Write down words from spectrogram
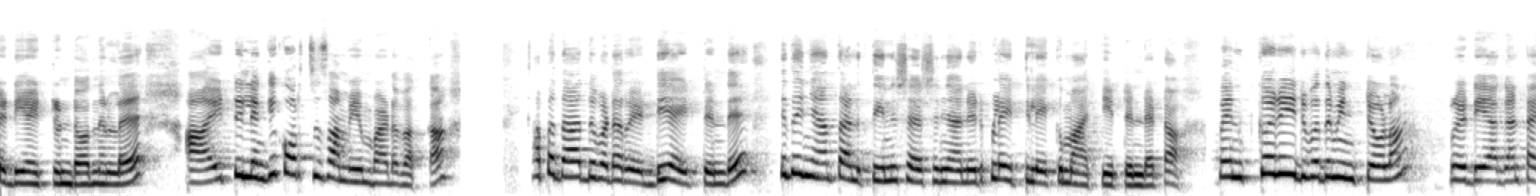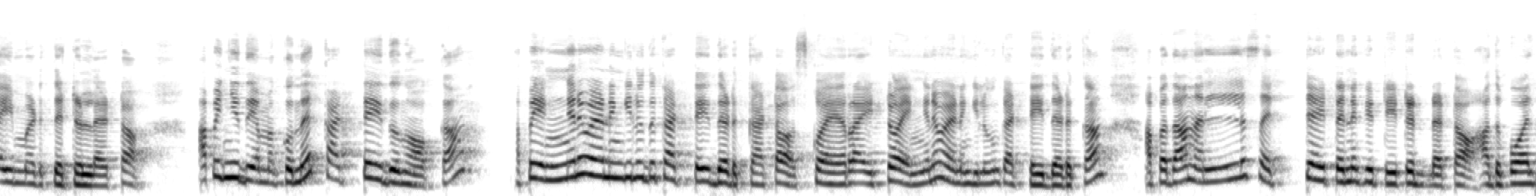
റെഡി ആയിട്ടുണ്ടോ എന്നുള്ളത്. ആയിട്ടില്ലെങ്കിൽ കുറച്ച് സമയം പാടെ വെക്കാം. അപ്പോൾ ഇതാ ഇതിവിടെ റെഡി ആയിട്ടുണ്ട്. ഇത് ഞാൻ തണുത്തതിന് ശേഷം ഞാനൊരു പ്ലേറ്റിലേക്ക് മാറ്റിയിട്ടുണ്ട് കേട്ടോ അപ്പോൾ എനിക്കൊരു ഇരുപത് മിനിറ്റോളം റെഡിയാകാൻ ടൈം എടുത്തിട്ടുള്ളത് കേട്ടോ അപ്പം ഇനി ഇത് നമുക്കൊന്ന് കട്ട് ചെയ്ത് നോക്കാം. അപ്പോൾ എങ്ങനെ വേണമെങ്കിലും ഇത് കട്ട് ചെയ്തെടുക്കാം കേട്ടോ സ്ക്വയർ ആയിട്ടോ എങ്ങനെ വേണമെങ്കിലും കട്ട് ചെയ്തെടുക്കാം. അപ്പോൾ അതാ നല്ല സെറ്റായിട്ട് തന്നെ കിട്ടിയിട്ടുണ്ട് കേട്ടോ അതുപോലെ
